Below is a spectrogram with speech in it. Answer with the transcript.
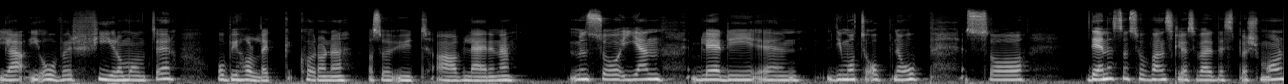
ja, i over fire måneder å beholde korona altså ut av leirene. Men så igjen ble de eh, De måtte åpne opp. Så det er nesten så vanskelig å svare det spørsmål,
